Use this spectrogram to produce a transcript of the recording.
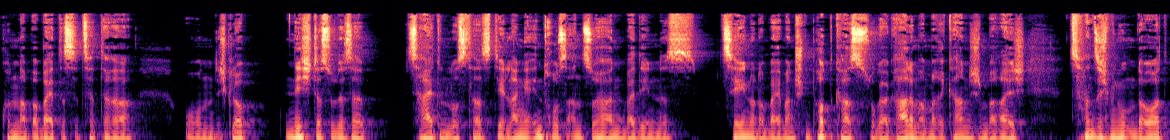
Kunden abarbeitest etc. Und ich glaube nicht, dass du deshalb Zeit und Lust hast, dir lange Intros anzuhören, bei denen es zehn oder bei manchen Podcasts, sogar gerade im amerikanischen Bereich, 20 Minuten dauert,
